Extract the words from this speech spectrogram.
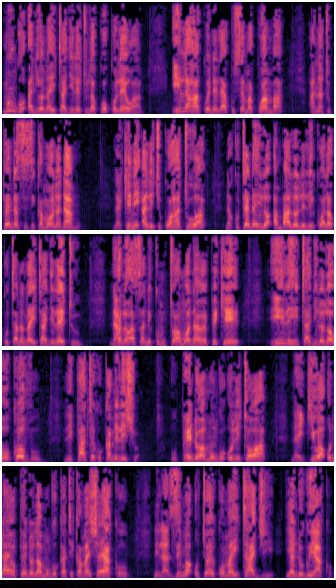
Mungu aliona hitaji letu la kuokolewa ila hakuendelea kusema kwamba anatupenda sisi kama wanadamu. Lakini alichukua hatua na kutenda hilo ambalo lilikuwa la kutana na hitaji letu nalo hasa ni kumtoa mwanawe pekee ili hitaji hilo la uokovu lipate kukamilishwa upendo wa mungu ulitoa na ikiwa unayo pendo la mungu katika maisha yako ni lazima utoe kwa mahitaji ya ndugu yako.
